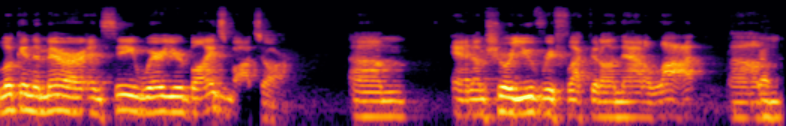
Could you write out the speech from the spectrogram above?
look in the mirror and see where your blind spots are. Um, and I'm sure you've reflected on that a lot. Um,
